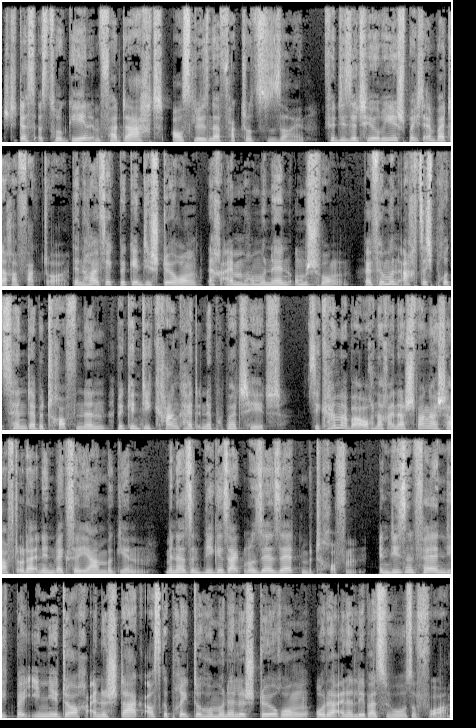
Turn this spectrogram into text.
steht das Östrogen im Verdacht, auslösender Faktor zu sein. Für diese Theorie spricht ein weiterer Faktor, denn häufig beginnt die Störung nach einem hormonellen Umschwung. Bei 85 Prozent der Betroffenen beginnt die Krankheit in der Pubertät. Sie kann aber auch nach einer Schwangerschaft oder in den Wechseljahren beginnen. Männer sind wie gesagt nur sehr selten betroffen. In diesen Fällen liegt bei ihnen jedoch eine stark ausgeprägte hormonelle Störung oder eine Leberzirrhose vor.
